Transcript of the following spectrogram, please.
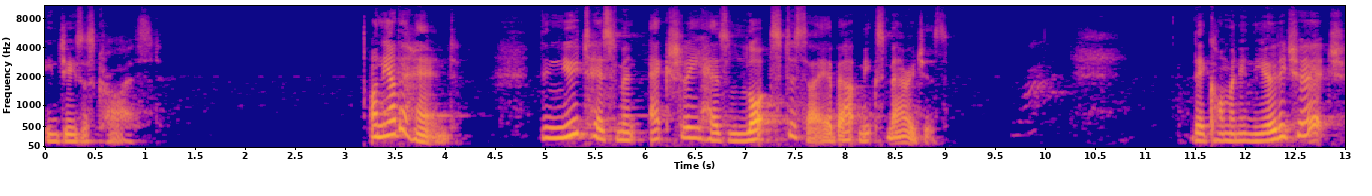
in Jesus Christ. On the other hand, the New Testament actually has lots to say about mixed marriages. They're common in the early church,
